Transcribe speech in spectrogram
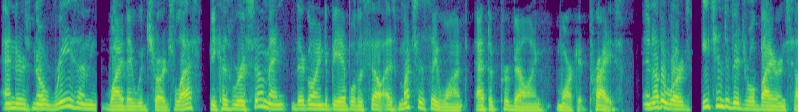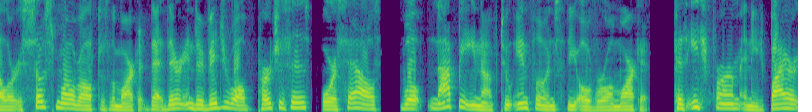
And there's no reason why they would charge less because we're assuming they're going to be able to sell as much as they want at the prevailing market price. In other words, each individual buyer and seller is so small relative to the market that their individual purchases or sales will not be enough to influence the overall market because each firm and each buyer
